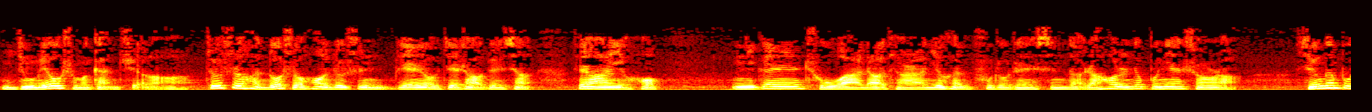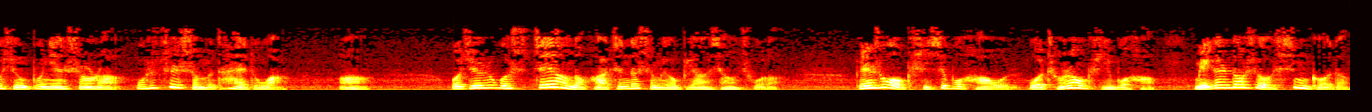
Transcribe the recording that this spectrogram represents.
已经没有什么感觉了啊？就是很多时候，就是别人有介绍对象，介绍完以后。你跟人处啊聊天啊，你很付出真心的，然后人就不念声了，行跟不行不念声了，我说这是什么态度啊啊！我觉得如果是这样的话，真的是没有必要相处了。别人说我脾气不好，我我承认我脾气不好，每个人都是有性格的。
